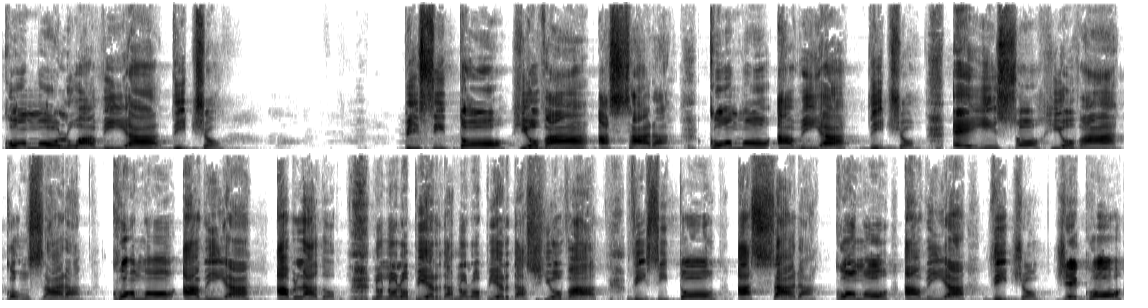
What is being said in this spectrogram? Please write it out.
como lo había dicho. Visitó Jehová a Sara como había dicho. E hizo Jehová con Sara como había hablado. No, no lo pierdas, no lo pierdas. Jehová visitó a Sara como había dicho. Llegó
